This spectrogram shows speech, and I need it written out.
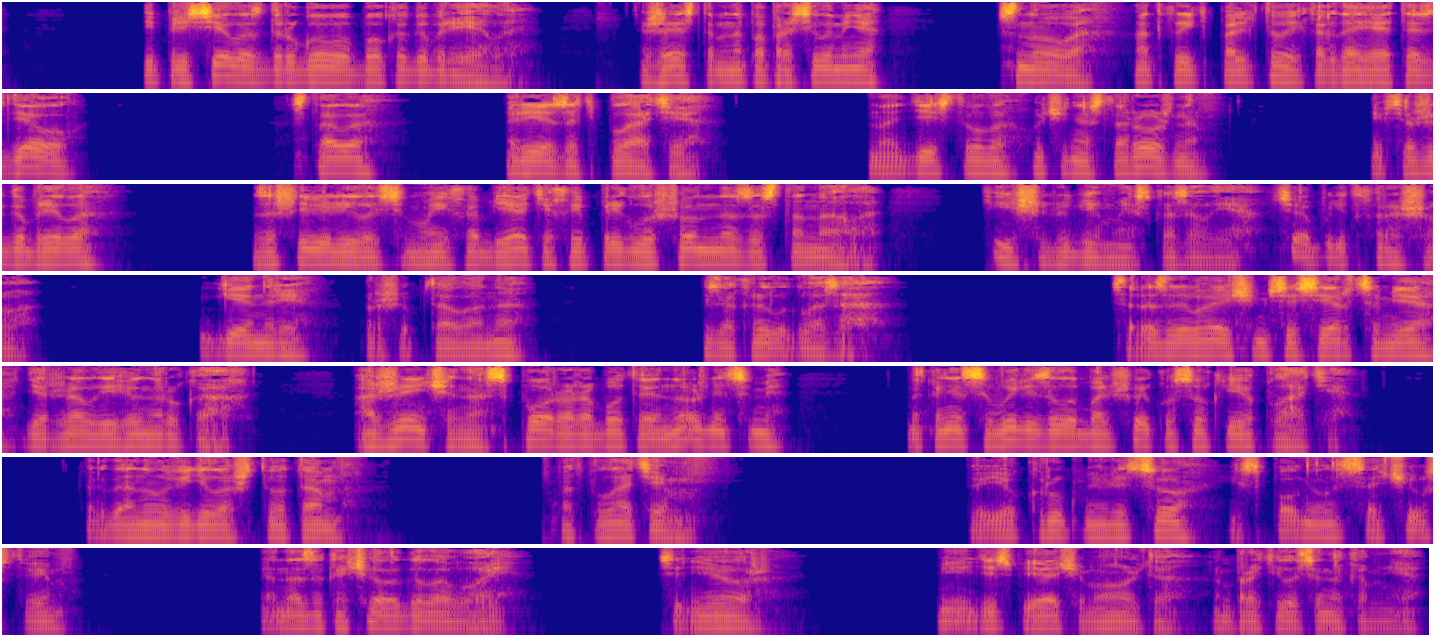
и присела с другого бока Габриэлы. Жестом она попросила меня снова открыть пальто, и когда я это сделал, стала резать платье. Она действовала очень осторожно, и все же Габриэла зашевелилась в моих объятиях и приглушенно застонала. «Тише, любимая», — сказал я, — «все будет хорошо». «Генри», — прошептала она и закрыла глаза. С разрывающимся сердцем я держал ее на руках, а женщина, споро работая ножницами, наконец вырезала большой кусок ее платья. Когда она увидела, что там под платьем, то ее крупное лицо исполнилось сочувствием, и она закачала головой. «Сеньор, ми диспиачи Мольта», — обратилась она ко мне.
